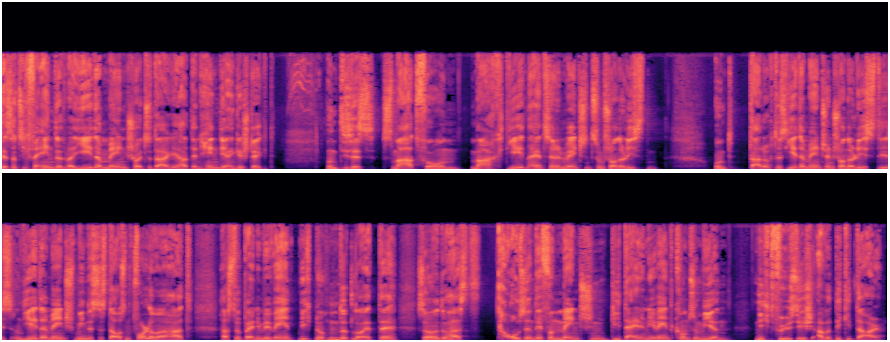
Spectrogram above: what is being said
das hat sich verändert, weil jeder Mensch heutzutage hat ein Handy eingesteckt und dieses Smartphone macht jeden einzelnen Menschen zum Journalisten. Und dadurch, dass jeder Mensch ein Journalist ist und jeder Mensch mindestens 1000 Follower hat, hast du bei einem Event nicht nur 100 Leute, sondern du hast Tausende von Menschen, die deinen Event konsumieren. Nicht physisch, aber digital.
